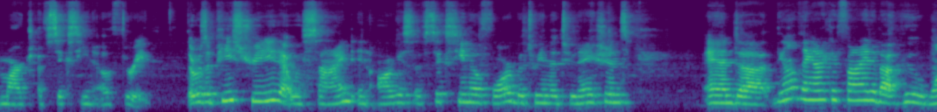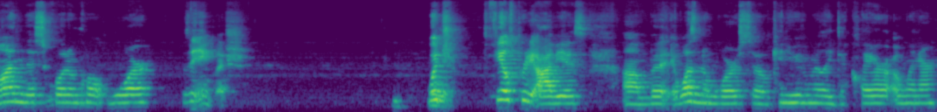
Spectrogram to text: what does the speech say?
March of 1603. There was a peace treaty that was signed in August of 1604 between the two nations, and uh, the only thing I could find about who won this quote unquote war was the English, which feels pretty obvious, um, but it wasn't a war, so can you even really declare a winner?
